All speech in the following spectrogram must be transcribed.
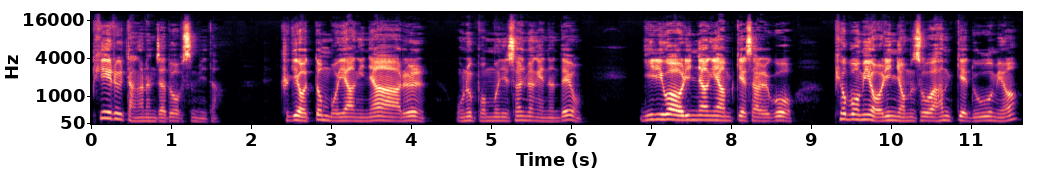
피해를 당하는 자도 없습니다. 그게 어떤 모양이냐를 오늘 본문이 설명했는데요. 이리와 어린 양이 함께 살고 표범이 어린 염소와 함께 누우며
